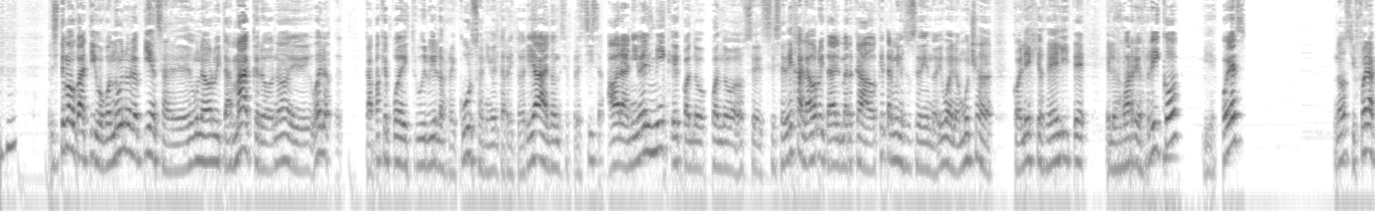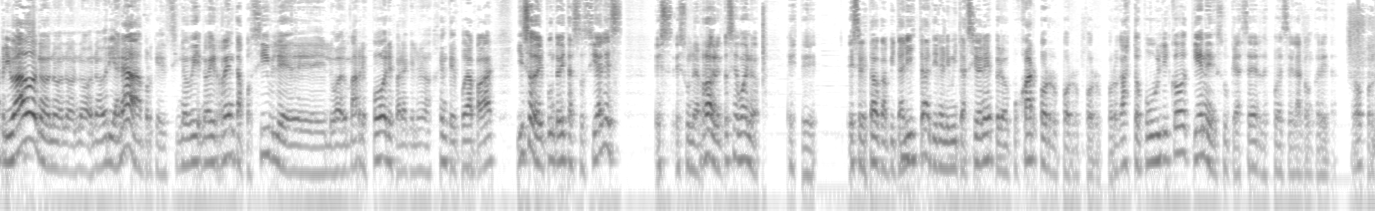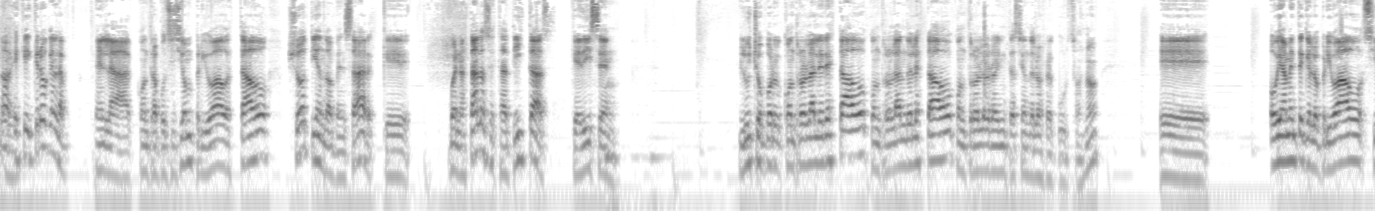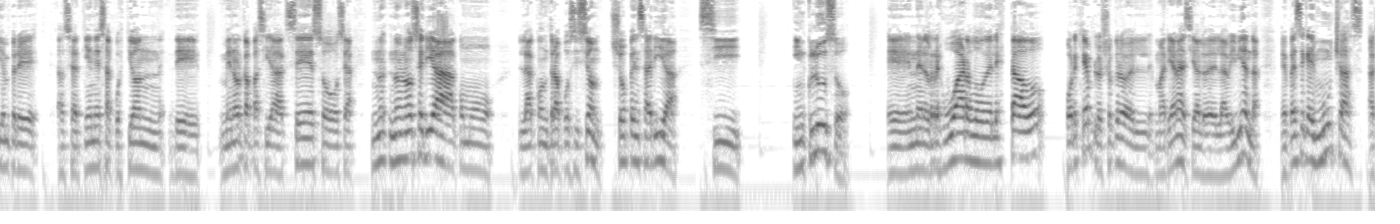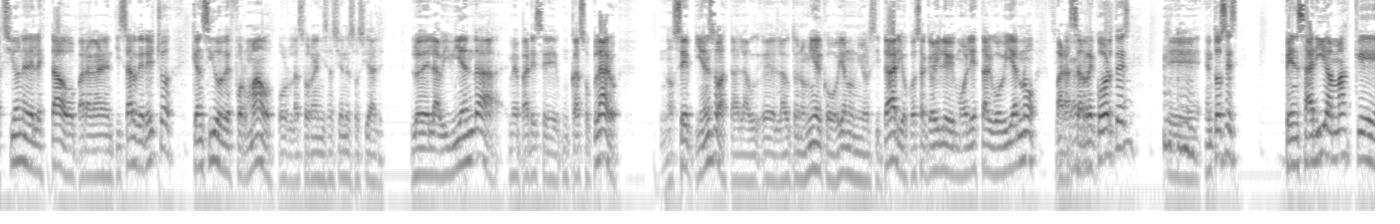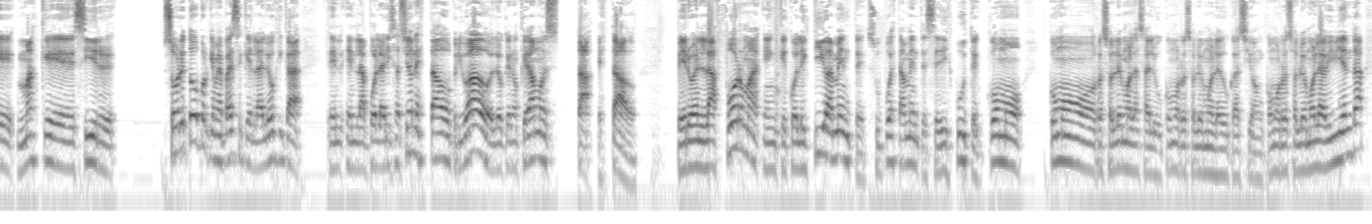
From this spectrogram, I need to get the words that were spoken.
El sistema educativo, cuando uno lo piensa desde una órbita macro, ¿no? Y, bueno, capaz que puede distribuir bien los recursos a nivel territorial, donde se precisa. Ahora, a nivel MIC, cuando, cuando se, se, deja la órbita del mercado, ¿qué termina sucediendo? Y bueno, muchos colegios de élite en los barrios ricos, y después, ¿no? Si fuera privado, no, no, no, no, no habría nada, porque si no, no hay renta posible de los barrios pobres para que la gente pueda pagar. Y eso, desde el punto de vista social, es, es, es un error. Entonces, bueno, este es el Estado capitalista, tiene limitaciones, pero pujar por, por, por, por gasto público tiene su que hacer después en la concreta. ¿no? No, es que creo que en la, en la contraposición privado-estado, yo tiendo a pensar que, bueno, están los estatistas que dicen lucho por controlar el Estado, controlando el Estado, controlo la orientación de los recursos, ¿no? Eh, obviamente que lo privado siempre, o sea, tiene esa cuestión de menor capacidad de acceso, o sea, no, no, no sería como la contraposición. Yo pensaría si incluso eh, en el resguardo del Estado, por ejemplo, yo creo, el, Mariana decía lo de la vivienda, me parece que hay muchas acciones del Estado para garantizar derechos que han sido deformados por las organizaciones sociales. Lo de la vivienda me parece un caso claro. No sé, pienso hasta la, eh, la autonomía del gobierno universitario, cosa que hoy le molesta al gobierno para hacer recortes. Eh, entonces, pensaría más que, más que decir, sobre todo porque me parece que la lógica en, en la polarización Estado-privado, lo que nos quedamos es ta, Estado. Pero en la forma en que colectivamente, supuestamente, se discute cómo, cómo resolvemos la salud, cómo resolvemos la educación, cómo resolvemos la vivienda,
